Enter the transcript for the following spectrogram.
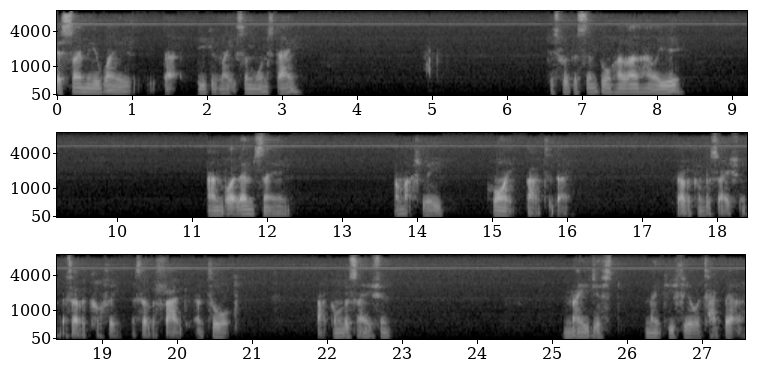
There's so many ways that you can make someone's day. Just with a simple hello, how are you? And by them saying, I'm actually quite bad today. Let's have a conversation. Let's have a coffee. Let's have a fag and talk. That conversation may just make you feel a tad better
